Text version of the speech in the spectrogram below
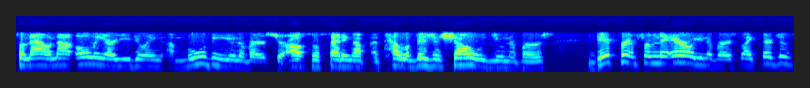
So now, not only are you doing a movie universe, you're also setting up a television show universe different from the Arrow universe. Like they're just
